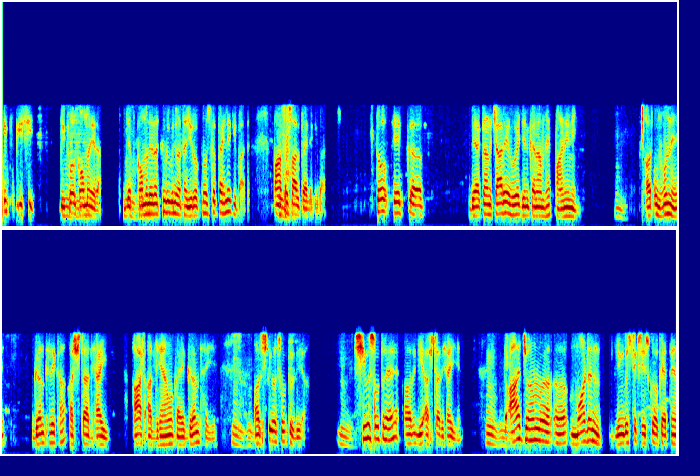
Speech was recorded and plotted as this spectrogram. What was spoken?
fifth BC before common era जब कॉमन एरा शुरू भी नहीं होता यूरोप में उसके पहले की बात है पाँच सौ साल पहले की बात। तो एक व्याकरणाचार्य हुए जिनका नाम है पाणिनि। और उन्होंने ग्रंथ लिखा अष्टाध्यायी। आठ अध्यायों का एक ग्रंथ है ये। हम्म, हम्म। और शिव सूत्र दिया। हम्म। शिव सूत्र है और ये अष्टाध्यायी है। तो आज जो हम मॉडर्न लिंग्विस्टिक्स जिसको कहते हैं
